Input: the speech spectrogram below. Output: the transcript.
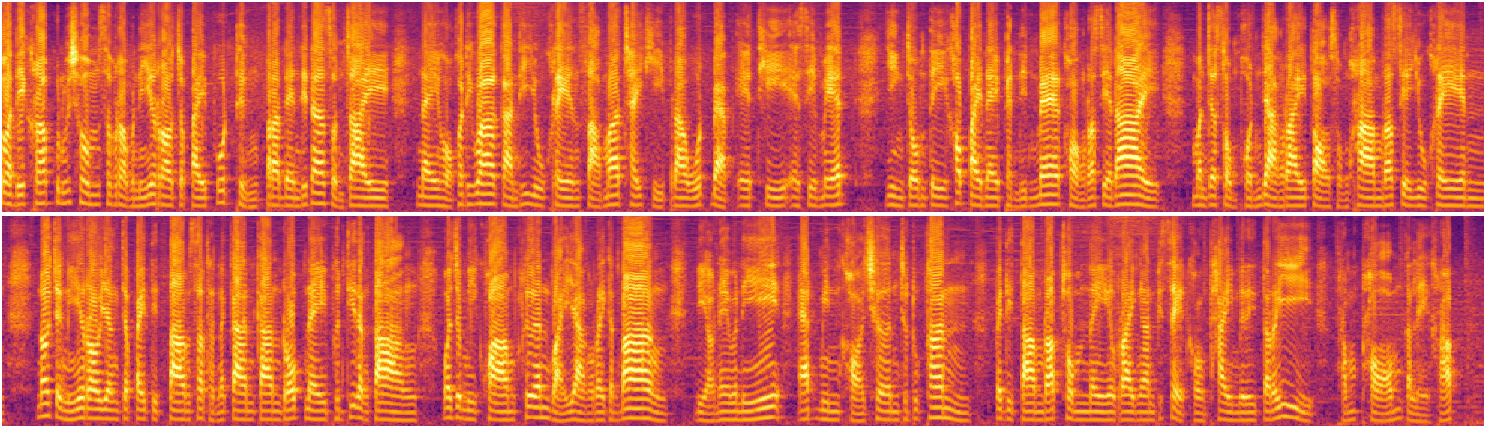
สวัสดีครับคุณผู้ชมสำหรับวันนี้เราจะไปพูดถึงประเด็นที่น่าสนใจ ในหัวข้อที่ว่าการที่ยูเครนสามารถใช้ขีปนาวุธแบบ AT ACMS ยิงโจมตีเข้าไปในแผ่นดินแม่ของรัสเซียได้ มันจะส่งผลอย่างไรต่อสงครามรัสเซียยูเครน นอกจากนี้เรายังจะไปติดตามสถานการณ์การรบในพื้นที่ต่างๆ ว่าจะมีความเคลื่อนไหวอย่างไรกันบ้าง เดี๋ยวในวันนี้แอดมินขอเชิญทุกท่าน ไปติดตามรับชมในรายงานพิเศษของไทยมิลิ t ารีพร้อม ๆ กันเลยครับ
